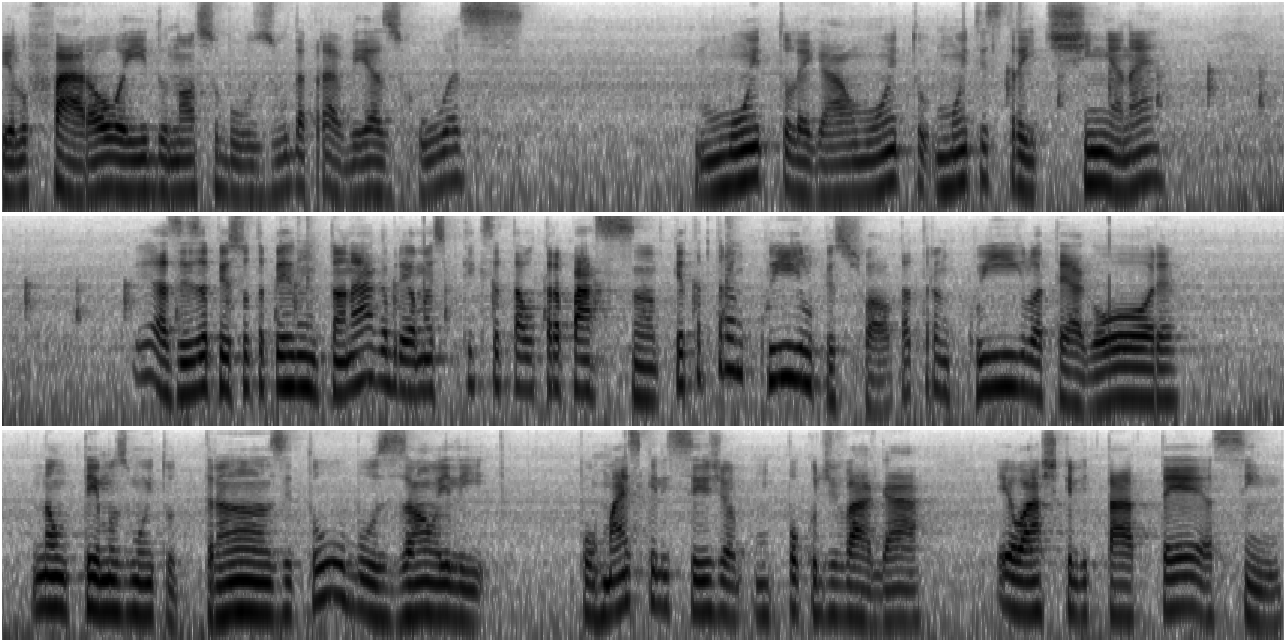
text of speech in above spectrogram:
pelo farol aí do nosso buzu, dá para ver as ruas. Muito legal, muito muito estreitinha, né? E às vezes a pessoa tá perguntando, ah, Gabriel, mas por que, que você tá ultrapassando? Porque tá tranquilo, pessoal, tá tranquilo até agora. Não temos muito trânsito. O busão, ele, por mais que ele seja um pouco devagar, eu acho que ele tá até, assim,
